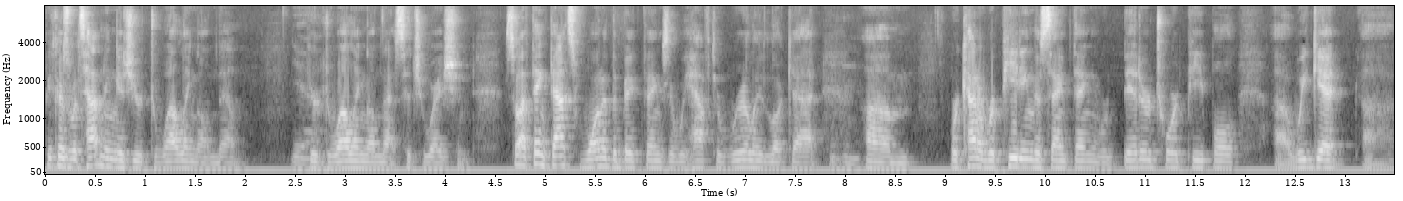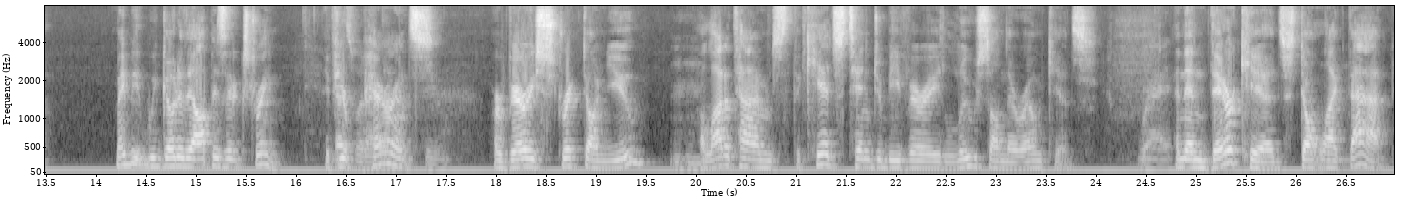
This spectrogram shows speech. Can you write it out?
because what's happening is you're dwelling on them yeah you're dwelling on that situation. So I think that's one of the big things that we have to really look at. Mm-hmm. Um, we're kind of repeating the same thing. We're bitter toward people. Uh, we get uh, maybe we go to the opposite extreme. If That's your what I think of parents are very strict on you, Mm-hmm. a lot of times the kids tend to be very loose on their own kids. Right And then their kids don't like that.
